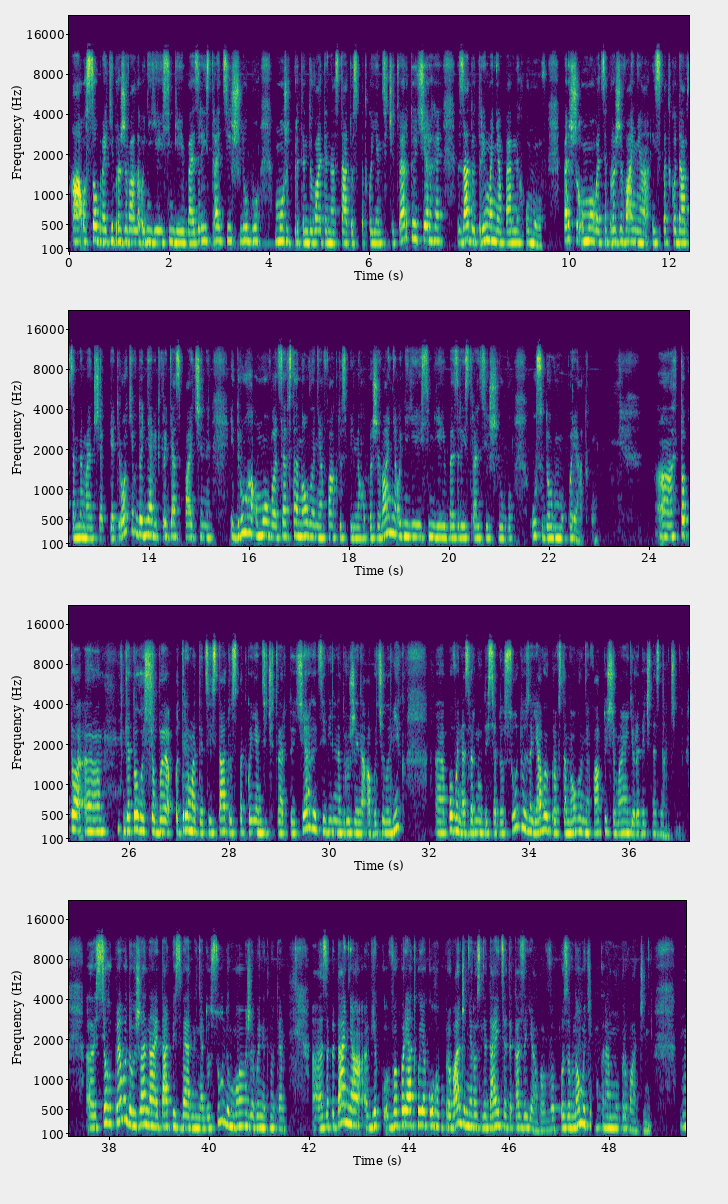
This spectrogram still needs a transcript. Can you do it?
а особи, які проживали однією сім'єю без реєстрації шлюбу, можуть претендувати на статус спадкоємця четвертої черги за дотримання певних умов. Перша умова це проживання із спадкодавцем не менше як 5 років до дня відкриття спадщини, і друга умова це встановлення факту спільного проживання однією сім'єю без реєстрації шлюбу у судовому порядку. Тобто е, для того, щоб отримати цей статус спадкоємця четвертої черги, цивільна дружина або чоловік повинна звернутися до суду заявою про встановлення факту, що має юридичне значення. З цього приводу вже на етапі звернення до суду може виникнути запитання, в порядку якого провадження розглядається така заява в позовному чи окремому провадженні.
